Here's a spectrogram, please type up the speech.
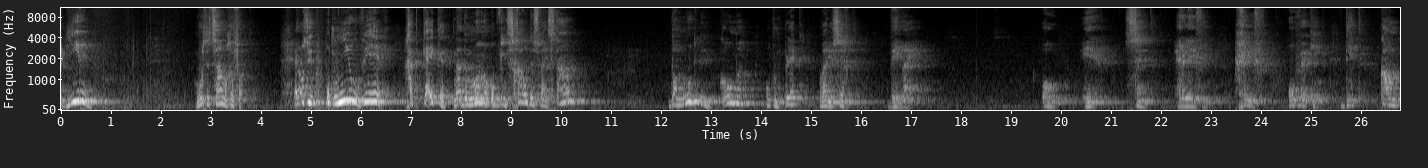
hierin wordt het samengevat. En als u opnieuw weer gaat kijken naar de mannen op wiens schouders wij staan, dan moet u komen op een plek waar u zegt, wee mij. O Heer, zend herleving, geef opwekking. Dit kan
